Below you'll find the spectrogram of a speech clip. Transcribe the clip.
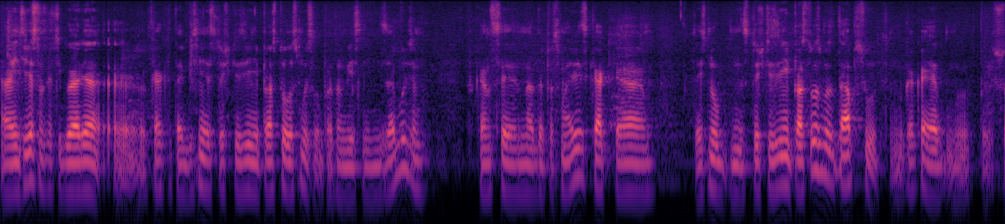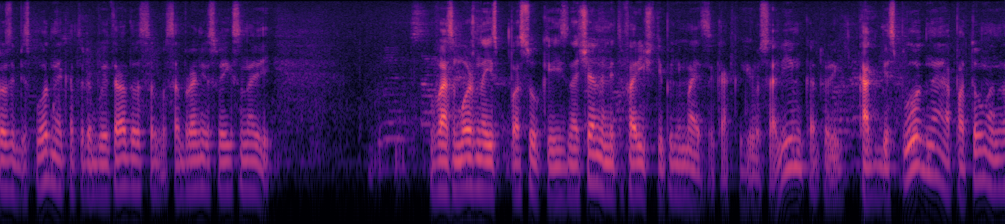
А интересно, кстати говоря, э, как это объясняется с точки зрения простого смысла. Потом, если не забудем, в конце надо посмотреть, как... Э, то есть, ну, с точки зрения простого смысла, это абсурд. Ну, какая, что за бесплодная, которая будет радоваться собранию своих сыновей? Возможно, из посука изначально метафорически понимается как Иерусалим, который как бесплодная, а потом она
